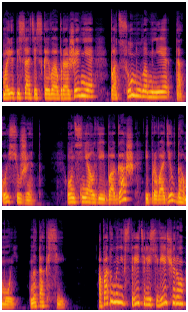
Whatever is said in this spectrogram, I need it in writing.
Мое писательское воображение подсунуло мне такой сюжет. Он снял ей багаж и проводил домой на такси. А потом они встретились вечером,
